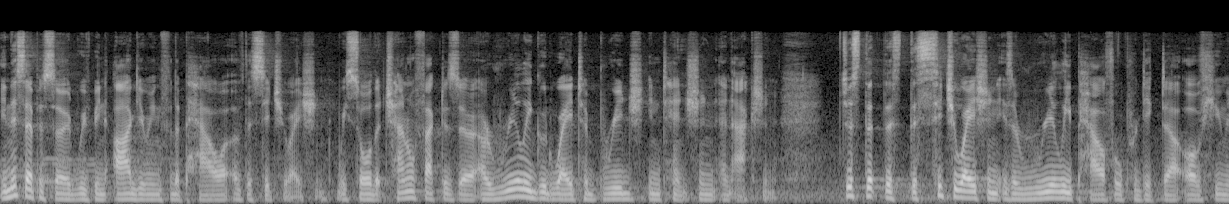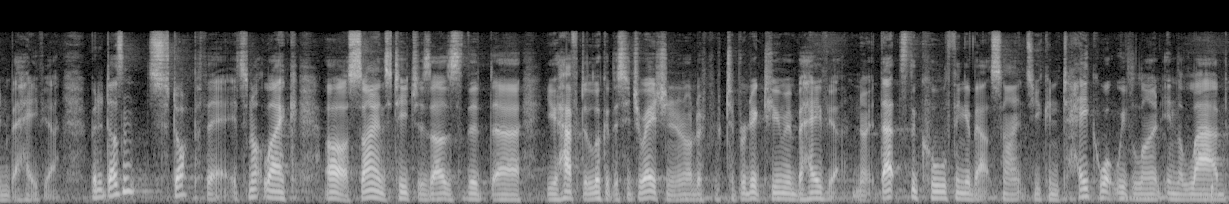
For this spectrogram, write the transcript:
In this episode, we've been arguing for the power of the situation. We saw that channel factors are a really good way to bridge intention and action just that the, the situation is a really powerful predictor of human behavior. But it doesn't stop there. It's not like, oh, science teaches us that uh, you have to look at the situation in order to predict human behavior. No, that's the cool thing about science. You can take what we've learned in the lab,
